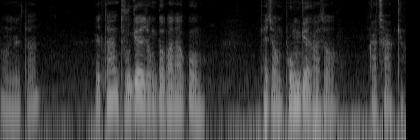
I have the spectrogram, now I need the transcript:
어, 일단. 일단 한두개 정도만 하고 계정 본계 가서 같이 할게요.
